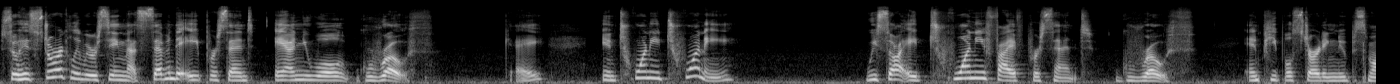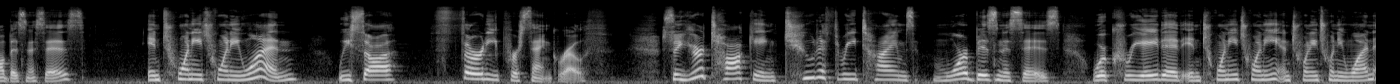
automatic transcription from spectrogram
So historically we were seeing that 7 to 8% annual growth. Okay? In 2020, we saw a 25% growth in people starting new small businesses. In 2021, we saw 30% growth. So you're talking two to three times more businesses were created in 2020 and 2021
